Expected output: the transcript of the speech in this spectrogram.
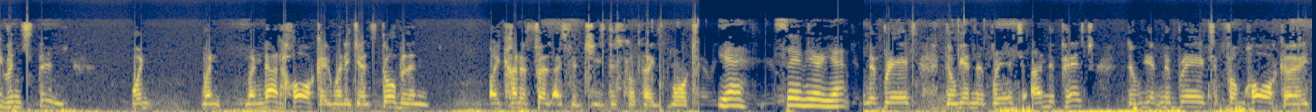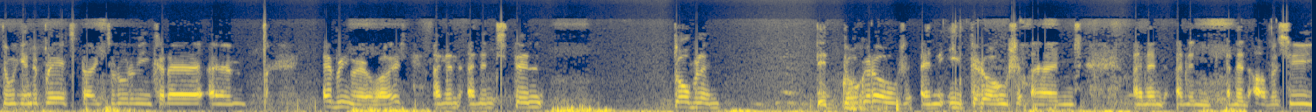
even still, when when when that Hawkeye went against Dublin. I kind of felt I said, "Geez, this looks like more Kerry yeah, same here, yeah, the breaks, they were getting the breaks on the pitch, they were getting the breaks from Hawkeye, they were getting the breaks, like, you know what I mean, kind of um, everywhere, right? And then, and then still, Dublin, they dug it out and eat it out, and and then and then and then obviously,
